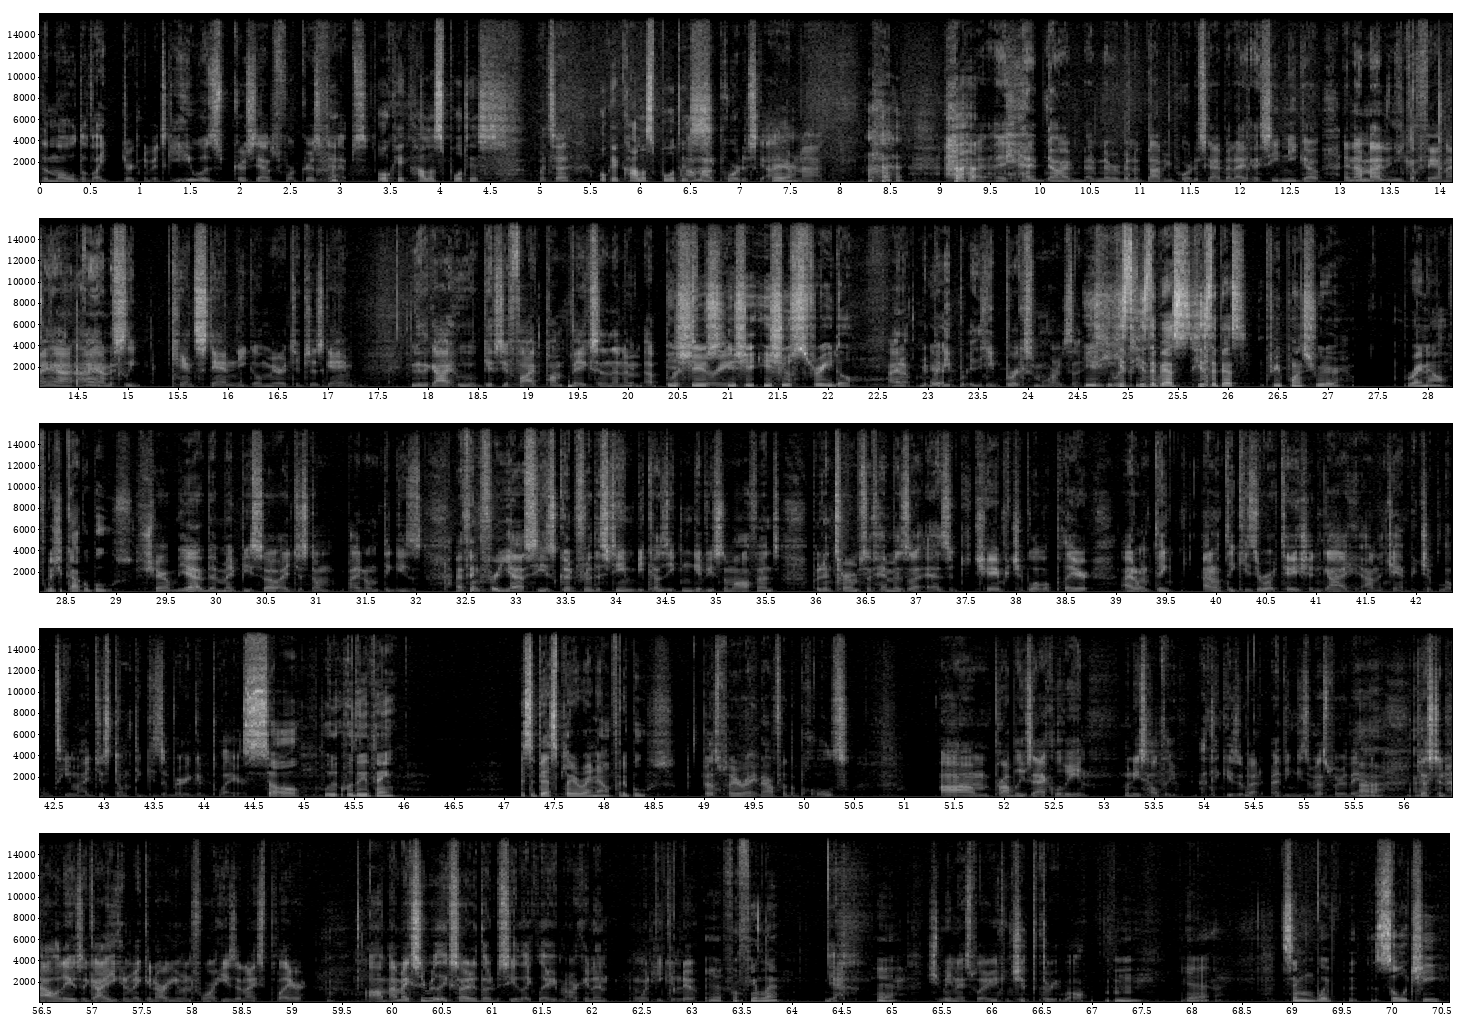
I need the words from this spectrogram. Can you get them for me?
the mold of like Dirk Nowitzki. He was Kristaps before Chris Stapps. Okay, Carlos Portis. What's that? Okay, Carlos Portis. I'm not a Portis guy. Yeah. I'm not. I, I, no, I've, I've never been a Bobby Portis guy, but I, I see Nico, and I'm not a Nico fan. I I honestly can't stand Nico Mirotic's game. He's the guy who gives you five pump fakes and then a, a He shoots. three. He, shoot, he shoots three though. I don't, but he he bricks more. Than, He's he he's, bricks he's the best. He's the best three point shooter right now for the Chicago Bulls. Sure, yeah, that might be so. I just don't. I don't think he's. I think for yes, he's good for this team because he can give you some offense. But in terms of him as a as a championship level player, I don't think I don't think he's a rotation guy on a championship level team. I just don't think he's a very good player. So who who do you think is the best player right now for the Bulls? Best player right now for the Bulls, um, probably Zach LaVine when he's healthy. I think he's a better. I think he's the best player they have. Justin Holiday is a guy you can make an argument for. He's a nice player. Um, I'm actually really excited though to see like Larry Markkanen and what he can do. Yeah, from Finland. Yeah. Yeah. Should be a nice player. You can shoot the three ball. Yeah. Same with Zhou Qi.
